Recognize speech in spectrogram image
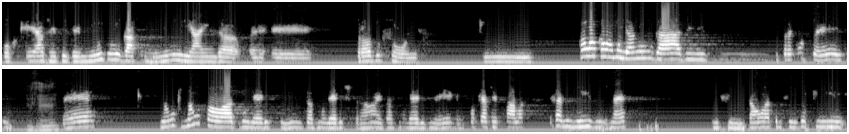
Porque a gente vê muito lugar comum e ainda é, é, produções que colocam a mulher num lugar de, de preconceito, né? Não, não só as mulheres cis, as mulheres trans, as mulheres negras, porque a gente fala feminismos, né? Enfim, então é preciso que,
